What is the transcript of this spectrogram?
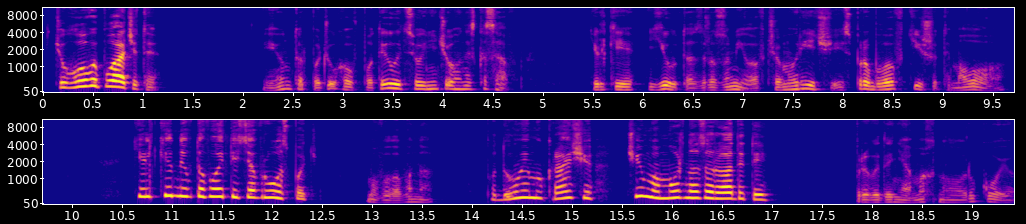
Чого ви плачете? Юнтер почухав потилицю і нічого не сказав. Тільки Юта зрозуміла, в чому річ, і спробував втішити малого. Тільки не вдавайтеся в розпач, мовила вона. Подумаємо краще, чим вам можна зарадити. Привидення махнуло рукою.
